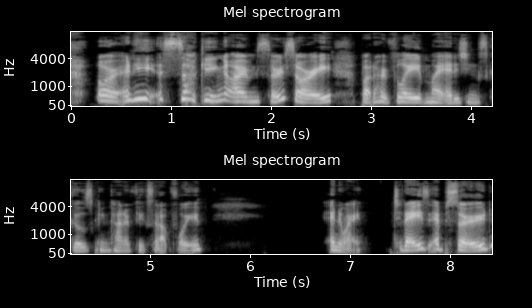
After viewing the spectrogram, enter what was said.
or any sucking, I'm so sorry, but hopefully my editing skills can kind of fix it up for you. Anyway, today's episode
